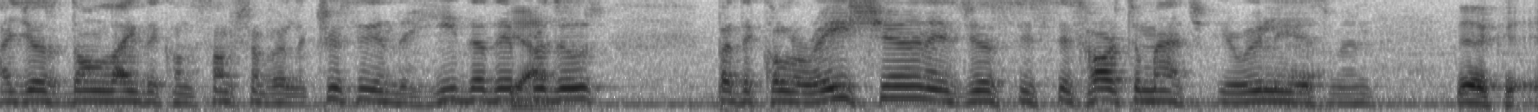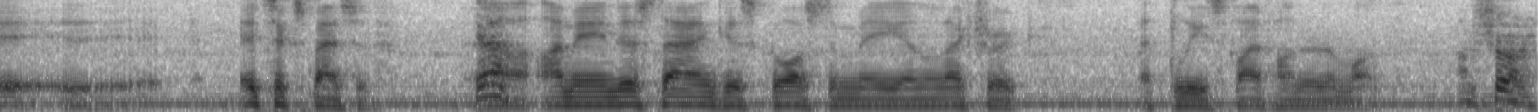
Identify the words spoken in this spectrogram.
I just don't like the consumption of electricity and the heat that they Yes. produce. But the coloration, it's just, it's, it's hard to match. It really is, man. Look, it's expensive. Yeah. Uh, I mean, this tank is costing me an electric at least 500 a month. I'm sure.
